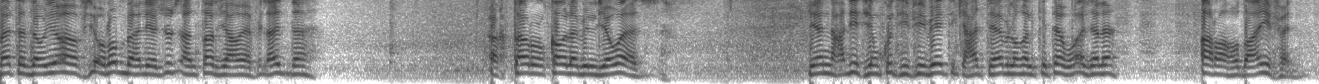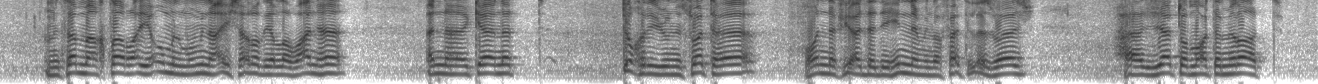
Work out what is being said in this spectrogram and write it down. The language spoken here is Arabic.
مات زوجها آه، في أوروبا هل يجوز أن ترجع وهي في العدة؟ اختاروا القول بالجواز لأن حديث امكثي في بيتك حتى يبلغ الكتاب أجله أراه ضعيفا. من ثم أختار رأي أم المؤمنين عائشة رضي الله عنها أنها كانت تخرج نسوتها وهن في عددهن من وفاة الأزواج حاجات ومعتمرات.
